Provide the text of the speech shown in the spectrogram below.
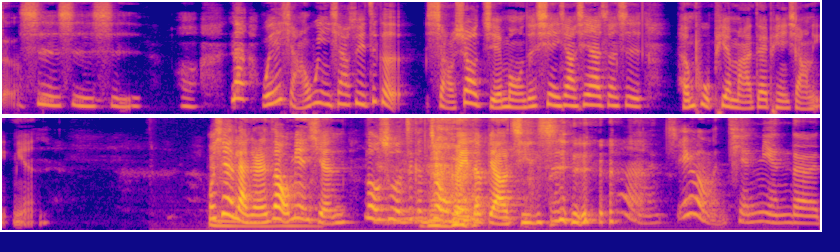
的。是是是，哦，那我也想要问一下，所以这个小校结盟的现象，现在算是很普遍吗？在偏乡里面？我现在两个人在我面前露出了这个皱眉的 表情，是，嗯，因为我们前年的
